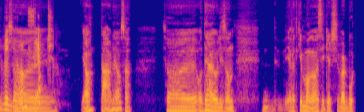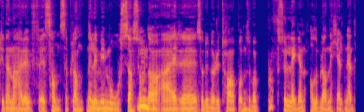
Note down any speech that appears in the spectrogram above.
Veldig Så, avansert. Ja, det er det, altså. Så, og det er jo litt sånn Jeg vet ikke, mange har sikkert vært borti denne her eh, sanseplanten, eller mimosa, som Mm. da er eh, Så du, når du tar på den, så bare ploff, så legger den alle bladene helt ned.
